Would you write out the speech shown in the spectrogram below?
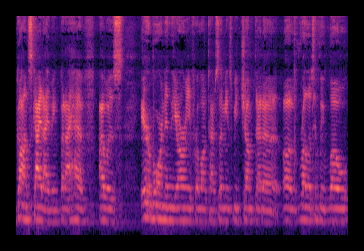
gone skydiving, but I have. I was airborne in the army for a long time, so that means we jumped at a, a relatively low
